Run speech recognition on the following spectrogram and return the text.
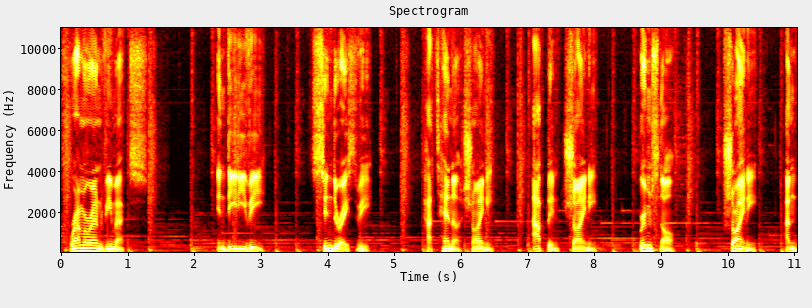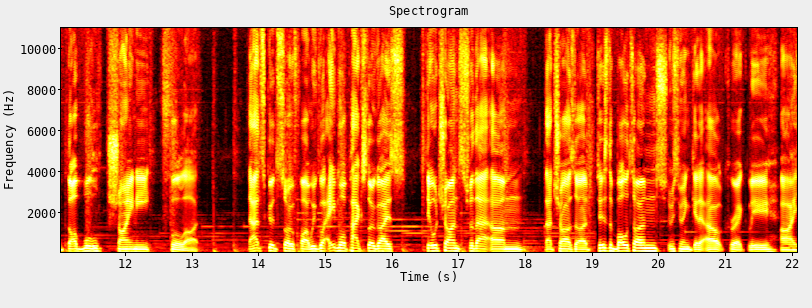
Cramorant VMAX, Indeedee V, Cinderace V, Hatenna Shiny, Applin Shiny, Grimmsnarl Shiny, and double shiny full art. That's good so far. We've got eight more packs though, guys. Still chance for that um that Charizard. Here's the Boltund. Let me see if I can get it out correctly. I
